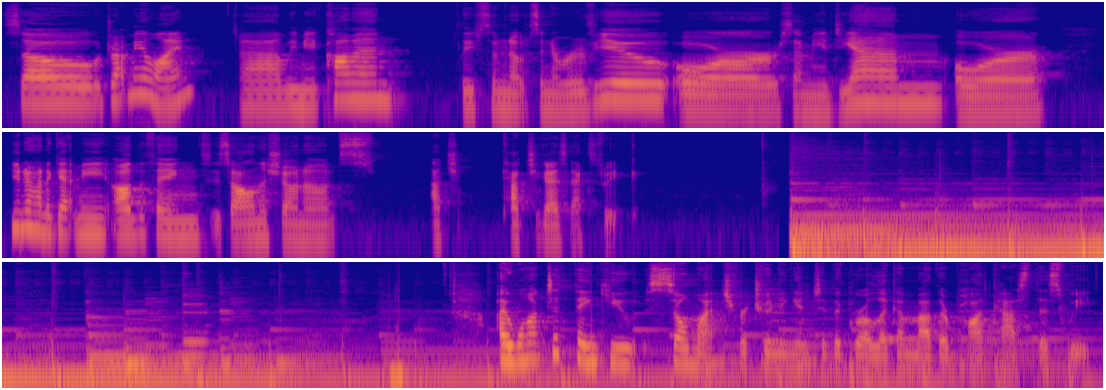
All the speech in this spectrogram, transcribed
So drop me a line, uh, leave me a comment, leave some notes in a review or send me a DM or you know how to get me, all the things. It's all in the show notes. I'll catch you guys next week. I want to thank you so much for tuning into the Grow Like a Mother podcast this week.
